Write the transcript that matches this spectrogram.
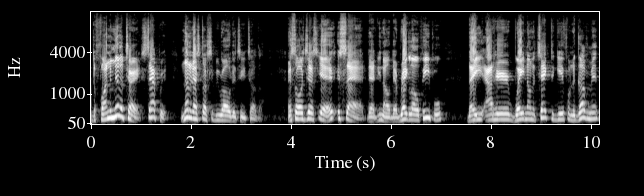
Defund the military, separate. None of that stuff should be rolled into each other. And so it's just, yeah, it's sad that, you know, that regular old people, they out here waiting on a check to give from the government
